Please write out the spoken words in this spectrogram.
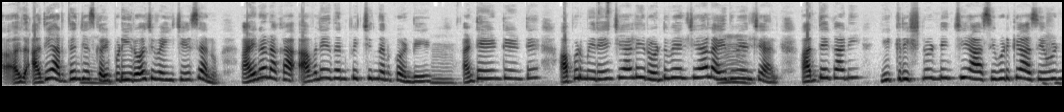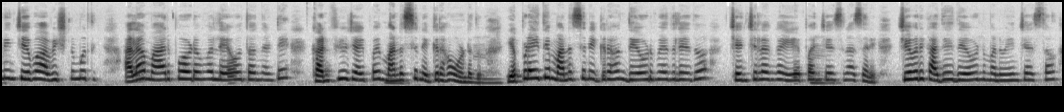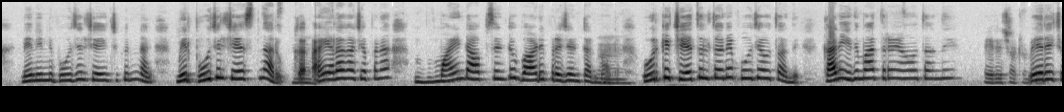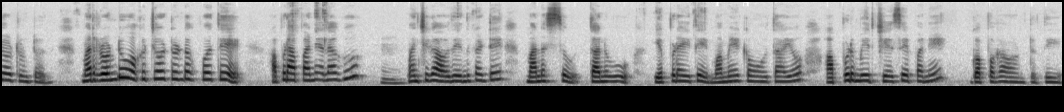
అది అదే అర్థం చేసుకో ఇప్పుడు ఈ రోజు వెయ్యి చేశాను. అయినా నాకు అ- అవ్వలేదనిపించింది అనుకోండి. అంటే ఏంటి అంటే అప్పుడు మీరేం చేయాలి రెండు వేలు చేయాలి ఐదు. వేలు చేయాలి అంతేకాని ఈ కృష్ణుడి నుంచి ఆ శివుడికి ఆ శివుడి నుంచి ఏమో ఆ విష్ణుమూర్తికి అలా మారిపోవడం వల్ల ఏమవుతుందంటే కన్ఫ్యూజ్ అయిపోయి మనస్సు నిగ్రహం ఉండదు. ఎప్పుడైతే మనస్సు నిగ్రహం దేవుడి మీద లేదో చంచలంగా ఏ పని. చేసినా సరే చివరికి అదే దేవుడిని మనం ఏం చేస్తాం నేను ఇన్ని పూజలు చేయించుకుని మీరు పూజలు చేస్తున్నారు. ఎలాగా చెప్పనా మైండ్ ఆబ్సెంట్ బాడీ ప్రజెంట్ అన్నమాట. మ్మ్. ఊరికే చేతులతోనే పూజ అవుతుంది. కానీ ఇది మాత్రం ఏమవుతుంది? వేరే చోట. వేరే చోటు ఉంటుంది. మరి రెండు ఒక చోటు ఉండకపోతే అప్పుడు ఆ పని ఎలాగూ. మంచిగా అవదు ఎందుకంటే మనస్సు తనువు ఎప్పుడైతే మమేకం అవుతాయో అప్పుడు మీరు చేసే పనే గొప్పగా ఉంటుంది.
